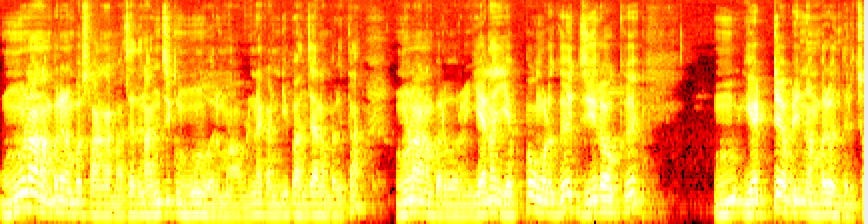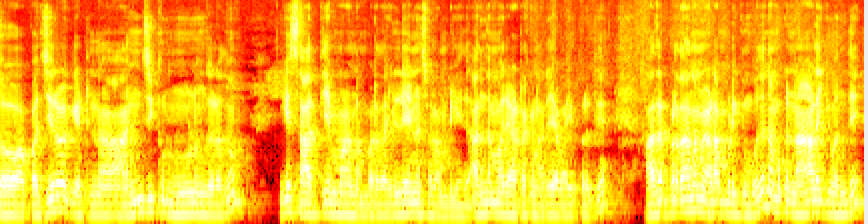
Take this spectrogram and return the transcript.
மூணாம் நம்பர் ரொம்ப ஸ்ட்ராங்காக மேட்ச் ஆகுது. அஞ்சுக்கு மூணு வருமா? அப்படின்னா கண்டிப்பாக அஞ்சாம் நம்பருக்கு தான் மூணாம் நம்பர் வரும். ஏன்னா எப்போ உங்களுக்கு ஜீரோவுக்கு மு- எட்டு அப்படின்னு நம்பர் வந்துருச்சோ அப்போ ஜீரோக்கு எட்டுனா அஞ்சுக்கு மூணுங்கிறதும் இங்கே சாத்தியமான நம்பர் தான். இல்லைன்னு சொல்ல முடியாது. அந்த மாதிரி ஆட்டக்கு நிறைய வாய்ப்பு இருக்குது அதை பிரதானமாக இடம் பிடிக்கும்போது நமக்கு நாளைக்கு வந்து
